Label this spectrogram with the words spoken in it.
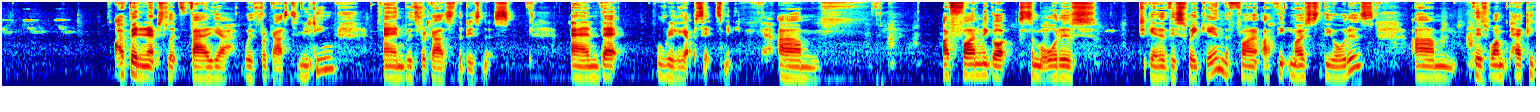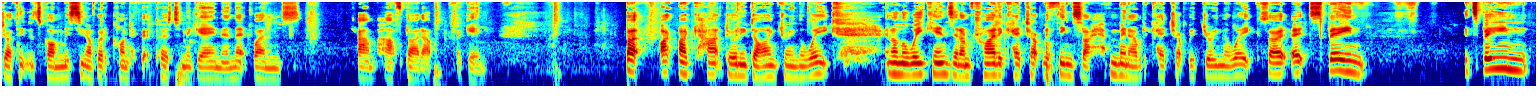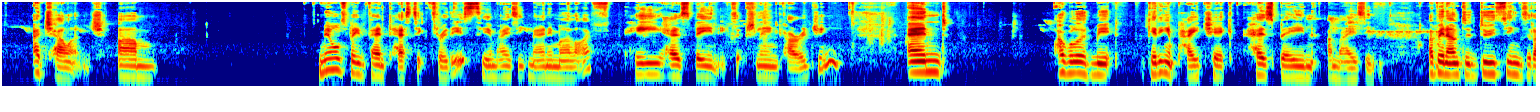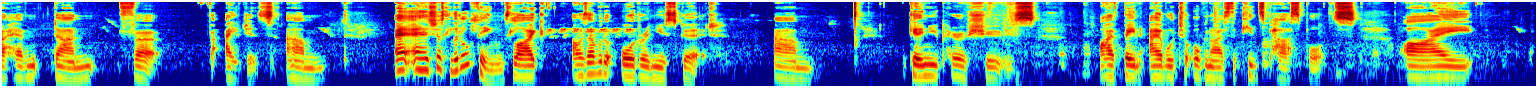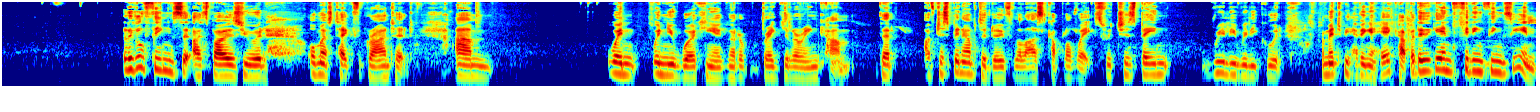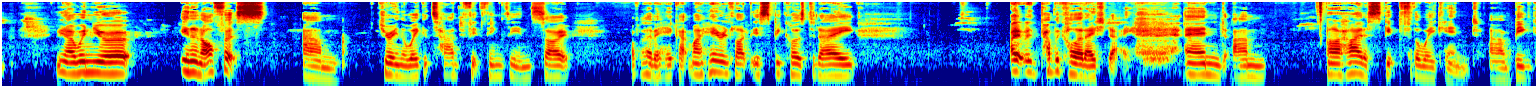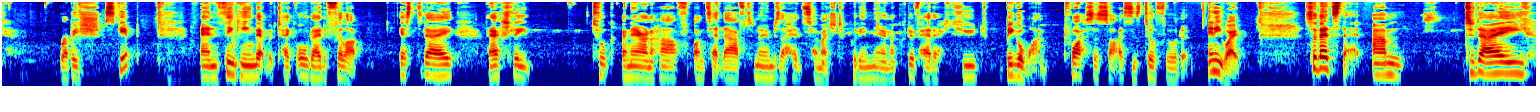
I've been an absolute failure with regards to knitting and with regards to the business. And that really upsets me. Um, I've finally got some orders together this weekend. The I think most of the orders. Um, there's one package I think that's gone missing. I've got to contact that person again, and that one's um, half dyed up again. But I, I, can't do any dyeing during the week, and on the weekends, and I'm trying to catch up with things that I haven't been able to catch up with during the week. So it's been it's been a challenge. Um, Mill's been fantastic through this, the amazing man in my life. He has been exceptionally encouraging. And I will admit, getting a paycheck has been amazing. I've been able to do things that I haven't done for, for ages. Um, and, and, it's just little things like I was able to order a new skirt, um, get a new pair of shoes. I've been able to organise the kids' passports. I little things that I suppose you would almost take for granted. Um, when when you're working and got a regular income that I've just been able to do for the last couple of weeks, which has been really really good. I'm meant to be having a haircut, but again fitting things in. You know, when you're in an office um, during the week, it's hard to fit things in. So I'll have a haircut. My hair is like this because today, it was public holiday today, and um, I hired a skip for the weekend, a big rubbish skip, and thinking that would take all day to fill up yesterday. It actually took an hour and a half on Saturday afternoon because I had so much to put in there and I could have had a huge, bigger one, twice the size and still filled it. Anyway, so that's that. Um, today,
